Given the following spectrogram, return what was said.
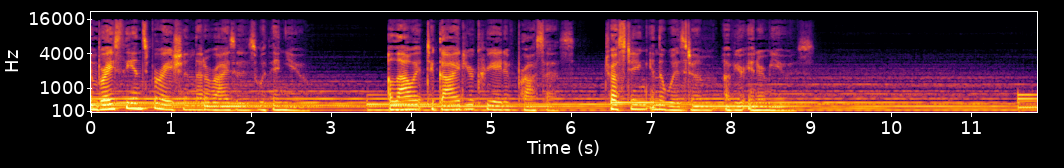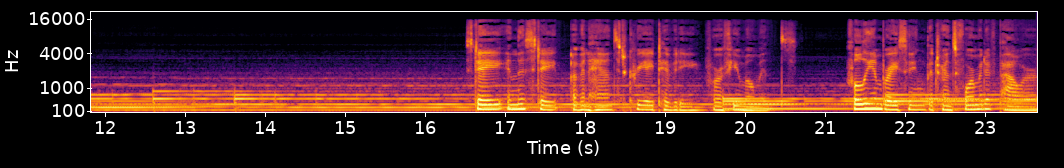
Embrace the inspiration that arises within you. Allow it to guide your creative process, trusting in the wisdom of your inner Stay in this state of enhanced creativity for a few moments, fully embracing the transformative power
